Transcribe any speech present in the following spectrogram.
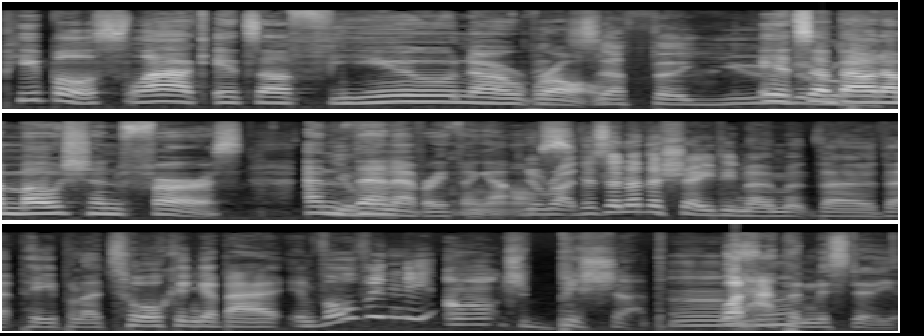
people slack. It's a funeral. It's a funeral. It's about emotion first and You're then right. everything else. You're right. There's another shady moment, though, that people are talking about involving the Archbishop. Mm-hmm. What happened, Miss D?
